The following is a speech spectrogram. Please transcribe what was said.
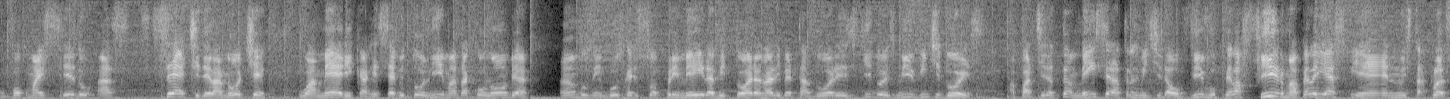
Um pouco mais cedo, às 7 da noite, o América recebe o Tolima da Colômbia, ambos em busca de sua primeira vitória na Libertadores de 2022. A partida também será transmitida ao vivo pela firma, pela ESPN no Star Plus.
